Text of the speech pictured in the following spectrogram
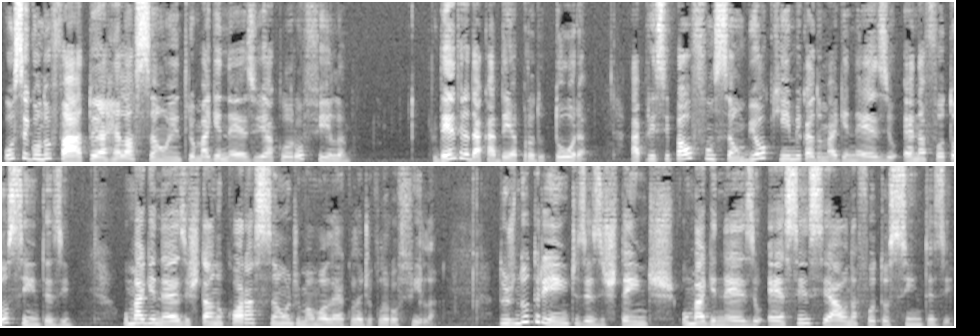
O segundo fato é a relação entre o magnésio e a clorofila. Dentro da cadeia produtora, a principal função bioquímica do magnésio é na fotossíntese. O magnésio está no coração de uma molécula de clorofila. Dos nutrientes existentes, o magnésio é essencial na fotossíntese,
